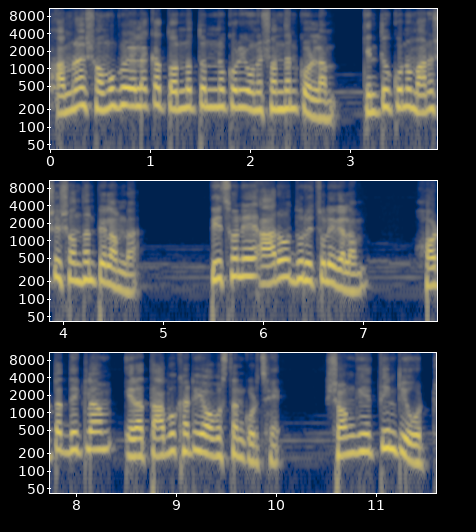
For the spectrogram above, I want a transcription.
আমরা সমগ্র এলাকা তন্নতন্ন করে অনুসন্ধান করলাম, কিন্তু কোনো মানুষের সন্ধান পেলাম না। পেছনে আরও দূরে চলে গেলাম। হঠাৎ দেখলাম এরা তাঁবু খাটিয়ে অবস্থান করছে, সঙ্গে তিনটি ওট।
